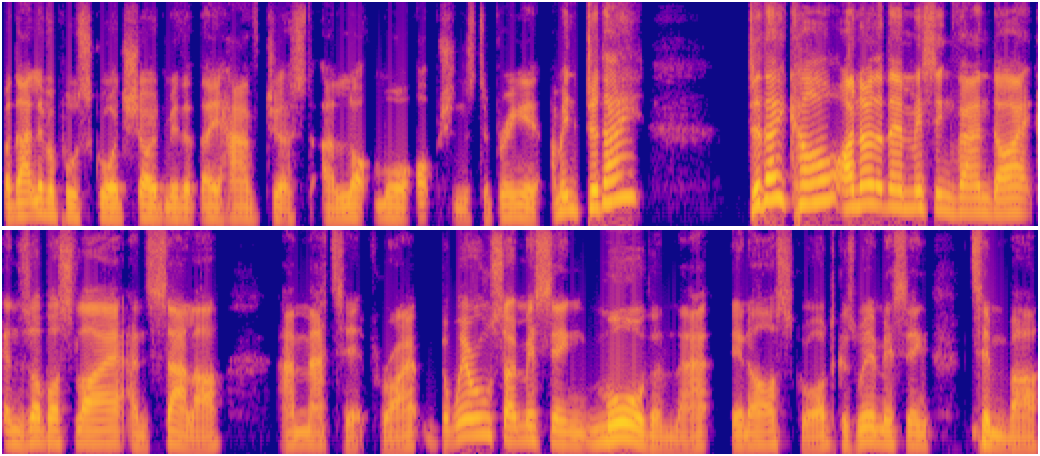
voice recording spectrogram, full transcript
but that Liverpool squad showed me that they have just a lot more options to bring in. I mean, do they? Do they, Carl? I know that they're missing Van Dijk and Szoboszlai and Salah and Matip, right? But we're also missing more than that in our squad because we're missing Timber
